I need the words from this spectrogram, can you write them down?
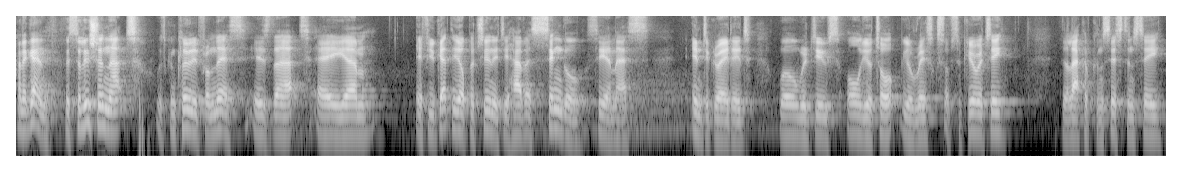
And again, the solution that was concluded from this is that a, um, if you get the opportunity to have a single CMS integrated, will reduce all your, talk, your risks of security, the lack of consistency,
